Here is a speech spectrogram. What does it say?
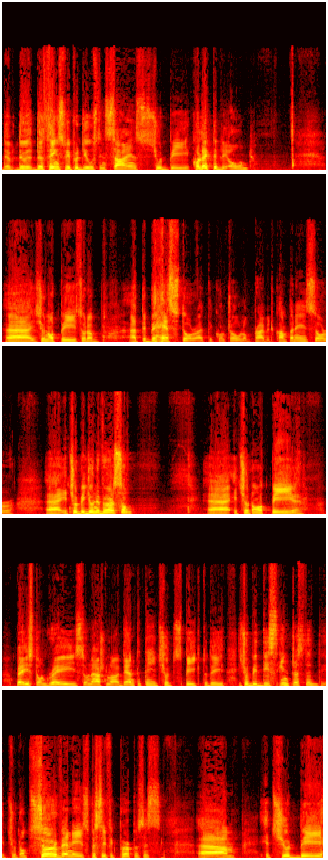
the, things we produce in science should be collectively owned. Uh, it should not be sort of at the behest or at the control of private companies, or uh, it should be universal. It should not be based on race or national identity. It should speak to the. It should be disinterested. It should not serve any specific purposes. Um, it should be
